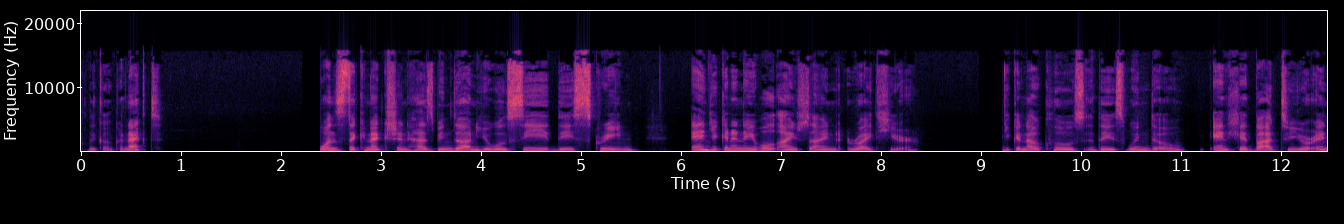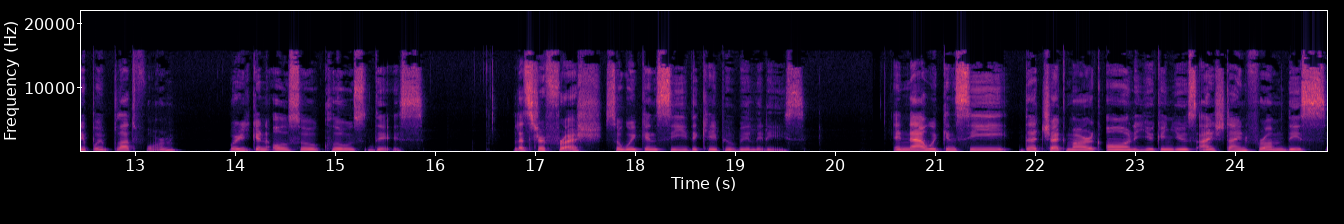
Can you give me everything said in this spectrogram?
Click on Connect once the connection has been done, you will see this screen and you can enable Einstein right here. You can now close this window and head back to your Anypoint platform where you can also close this. Let's refresh so we can see the capabilities. And now we can see the check mark on you can use Einstein from this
